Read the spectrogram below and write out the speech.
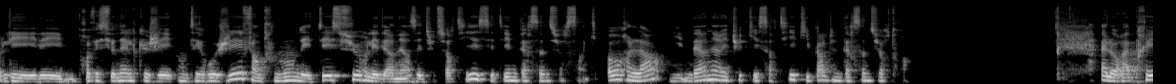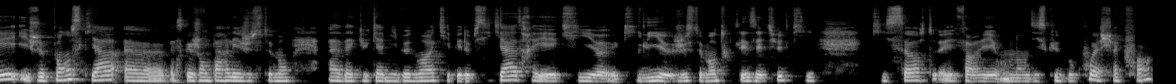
les, professionnels que j'ai interrogés, enfin tout le monde était sur les dernières études sorties et c'était une personne sur cinq. Or là, il y a une dernière étude qui est sortie et qui parle d'une personne sur trois. Alors après, je pense qu'il y a, parce que j'en parlais justement avec Camille Benoît, qui est pédopsychiatre et qui lit justement toutes les études qui, qui sortent, et, enfin, et on en discute beaucoup à chaque fois.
